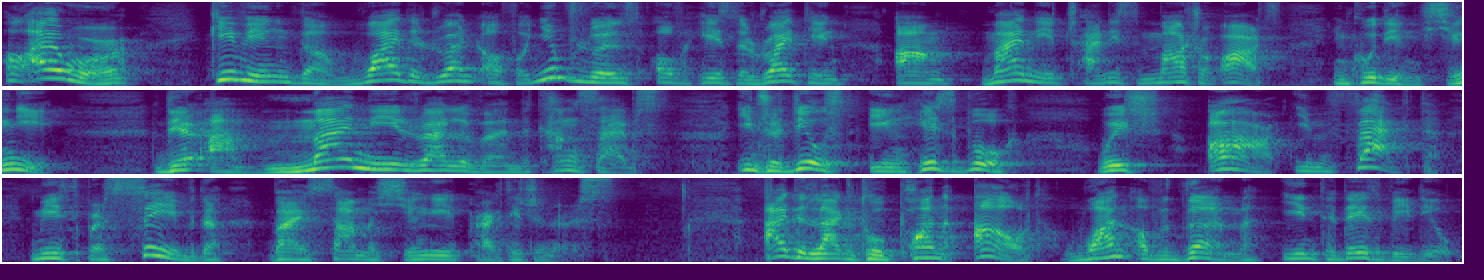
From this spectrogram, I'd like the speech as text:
However, given the wide range of influence of his writing on many Chinese martial arts, including Xingyi, there are many relevant concepts introduced in his book which are in fact misperceived by some Xingyi practitioners. I'd like to point out one of them in today's video.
